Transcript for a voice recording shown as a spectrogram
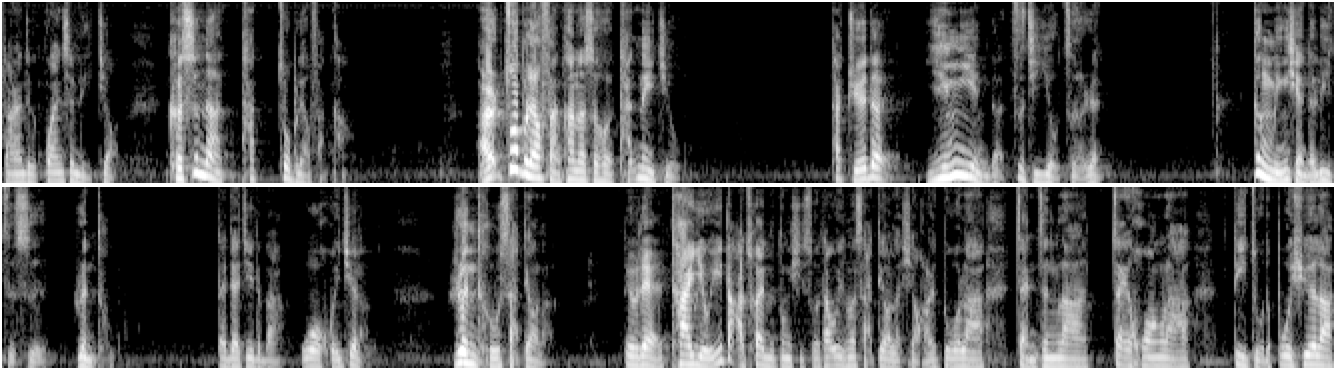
当然这个官是礼教。可是呢，他做不了反抗，而做不了反抗的时候，他内疚，他觉得隐隐的自己有责任。更明显的例子是闰土，大家记得吧？我回去了，闰土撒掉了，对不对？他有一大串的东西说他为什么傻掉了？小孩多啦，战争啦，灾荒啦，地主的剥削啦，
